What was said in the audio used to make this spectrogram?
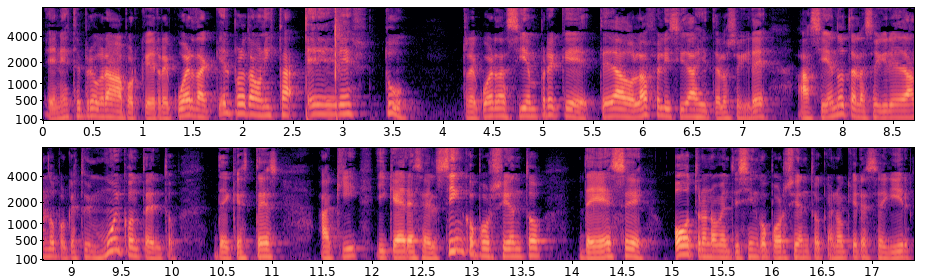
en este programa, porque recuerda que el protagonista eres tú. Recuerda siempre que te he dado la felicidad y te lo seguiré haciendo, te la seguiré dando porque estoy muy contento de que estés aquí y que eres el 5% de ese otro 95% que no quiere seguir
